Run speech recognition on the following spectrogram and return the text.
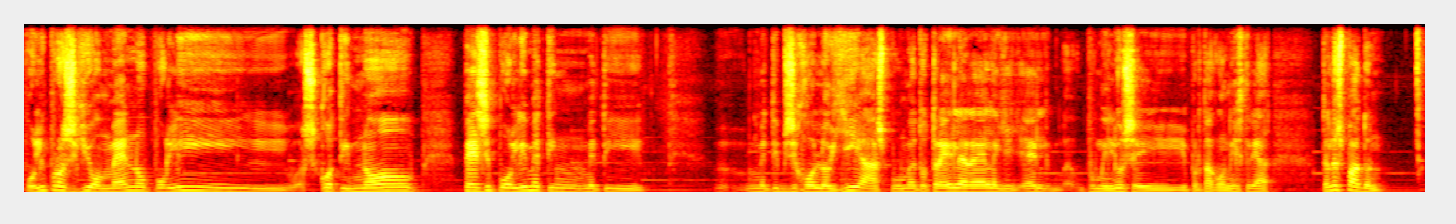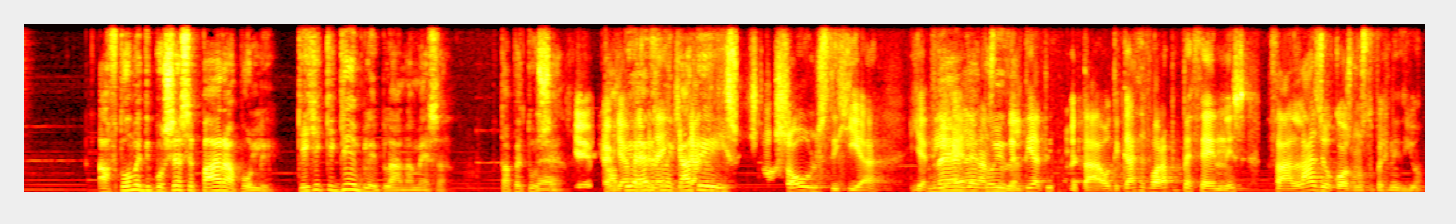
πολύ προσγειωμένο, πολύ σκοτεινό, παίζει πολύ με, την, με τη με την ψυχολογία ας πούμε. Το τρέιλερ έλεγε, που μιλούσε η, πρωταγωνίστρια. Τέλος πάντων αυτό με εντυπωσίασε πάρα πολύ. Και είχε και gameplay πλάνα μέσα τα πετούσε ναι. και τα οποία έδειχνε κάτι... κάτι soul στοιχεία γιατί ναι, ναι έλεγαν ναι, στην δελτία τύπου μετά ότι κάθε φορά που πεθαίνεις θα αλλάζει ο κόσμος του παιχνιδιού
